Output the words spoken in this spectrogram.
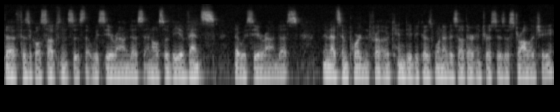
the physical substances that we see around us and also the events that we see around us. And that's important for Al-Kindi because one of his other interests is astrology.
